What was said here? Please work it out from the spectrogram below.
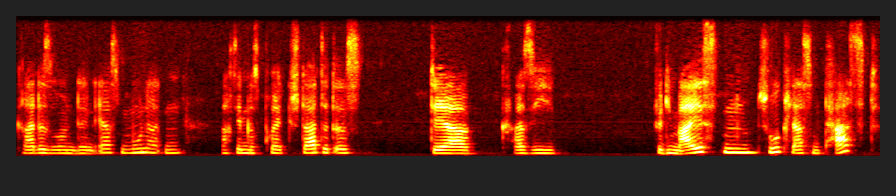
gerade so in den ersten Monaten, nachdem das Projekt gestartet ist, der quasi für die meisten Schulklassen passt.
